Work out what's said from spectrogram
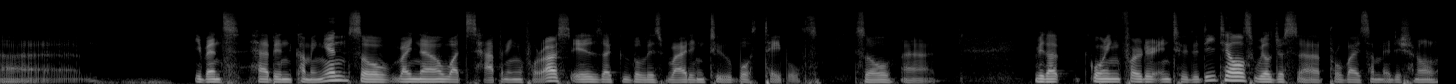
uh, events have been coming in. So right now what's happening for us is that Google is writing to both tables. So uh, without going further into the details, we'll just uh, provide some additional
